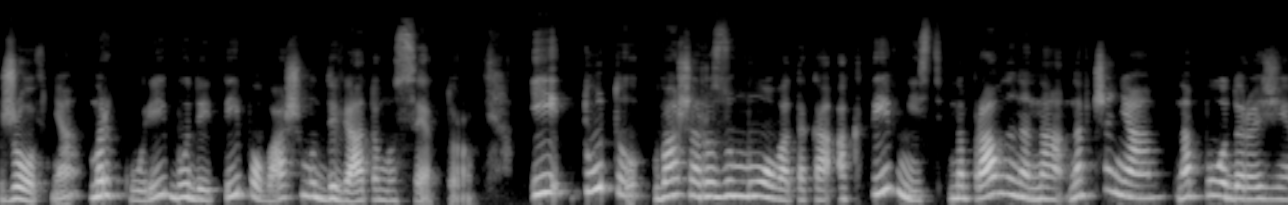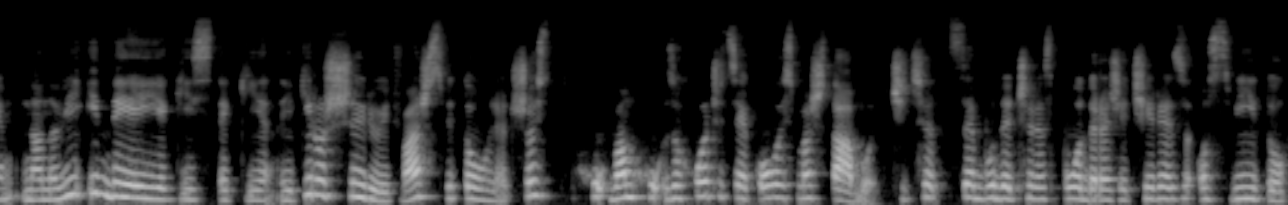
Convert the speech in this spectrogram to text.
жовтня Меркурій буде йти по вашому 9 сектору. І тут ваша розумова така активність направлена на навчання, на подорожі, на нові ідеї, якісь такі, які розширюють ваш світогляд, щось вам захочеться якогось масштабу. Чи це- буде через подорожі, через освіту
